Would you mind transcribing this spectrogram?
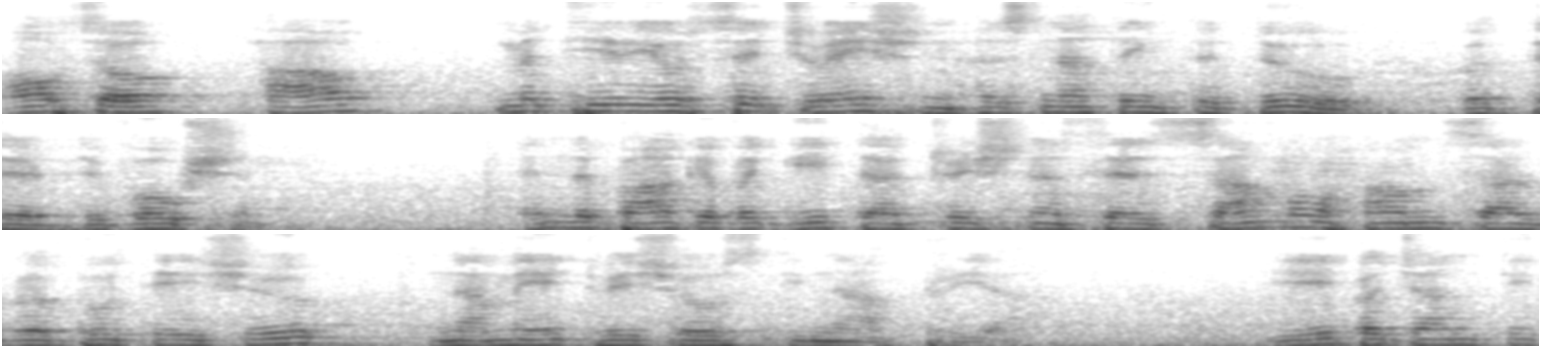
also how material situation has nothing to do with their devotion. In the Bhagavad Gita, Krishna says, Samoham sarva bhuteshu name dvishosti na priya. Ye bhajanti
